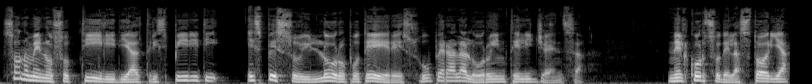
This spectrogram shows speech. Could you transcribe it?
Sono meno sottili di altri spiriti e spesso il loro potere supera la loro intelligenza. Nel corso della storia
